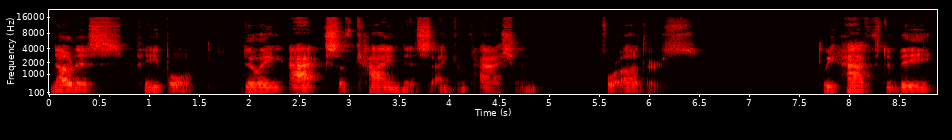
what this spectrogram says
Notice people doing acts of kindness and compassion for others. We have to be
